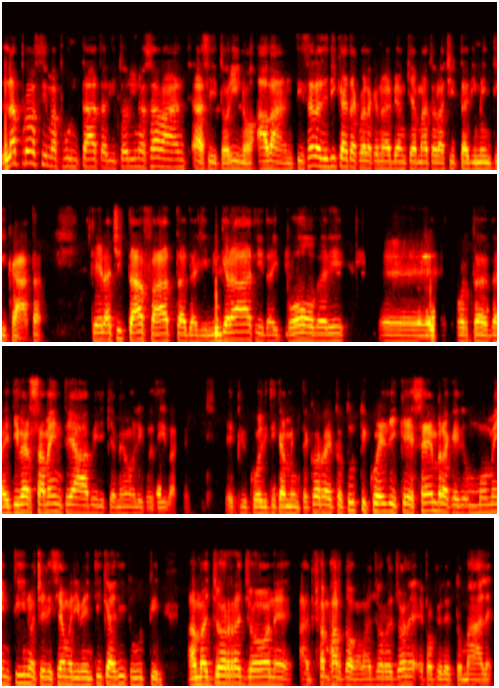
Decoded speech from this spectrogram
La prossima puntata di Torino Avanti, ah sì, Torino Avanti sarà dedicata a quella che noi abbiamo chiamato la città dimenticata, che è la città fatta dagli immigrati, dai poveri, eh, dai diversamente abili, chiamiamoli così, è più politicamente corretto, tutti quelli che sembra che un momentino ce li siamo dimenticati tutti, a maggior ragione, ah, pardon, a maggior ragione è proprio detto male,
